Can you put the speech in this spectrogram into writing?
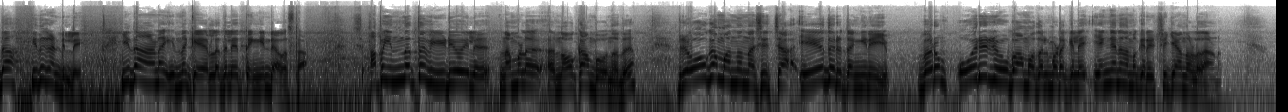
ദാ ഇത് കണ്ടില്ലേ? ഇതാണ് ഇന്ന് കേരളത്തിലെ തെങ്ങിന്റെ അവസ്ഥ. അപ്പോൾ ഇന്നത്തെ വീഡിയോയിൽ നമ്മൾ നോക്കാൻ പോകുന്നത് രോഗം വന്ന് നശിച്ച ഏതൊരു തെങ്ങിനെയും വെറും ഒരു രൂപ മുതൽ മുടക്കിൽ എങ്ങനെ നമുക്ക് രക്ഷിക്കാം എന്നുള്ളതാണ്.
